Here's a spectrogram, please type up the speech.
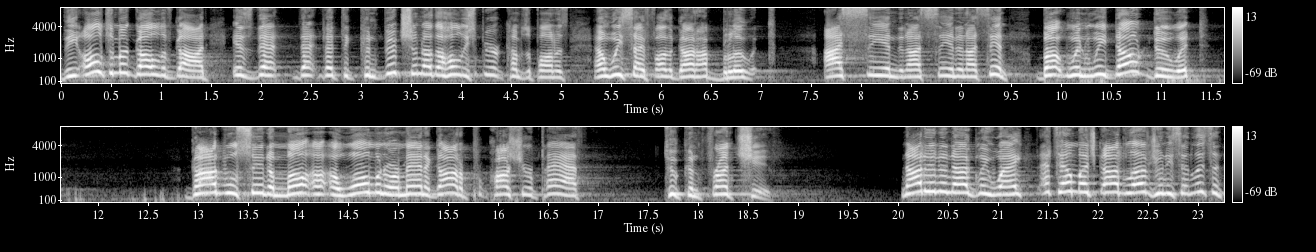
The ultimate goal of God is that, that, that the conviction of the Holy Spirit comes upon us and we say, Father God, I blew it. I sinned and I sinned and I sinned. But when we don't do it, God will send a, mo- a woman or a man of God across your path to confront you. Not in an ugly way. That's how much God loves you. And He said, Listen,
